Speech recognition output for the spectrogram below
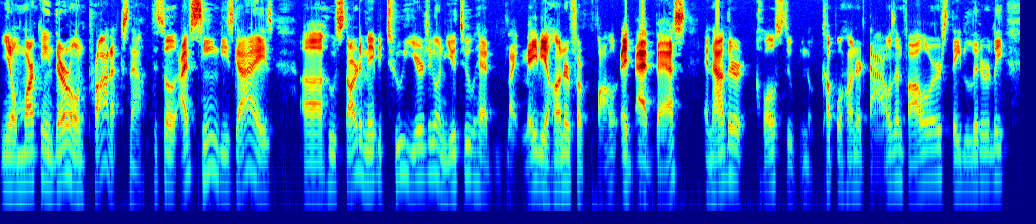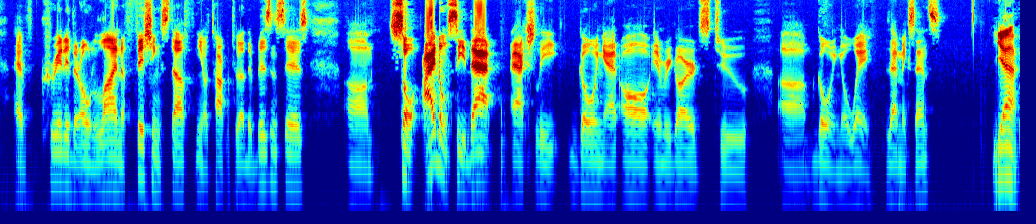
you know marketing their own products now. So i've seen these guys uh, who started maybe two years ago on youtube had like maybe a hundred for follow at, at best and now they're close to you know a couple hundred thousand followers. They literally have created their own line of fishing stuff you know talking to other businesses um, so I don't see that actually going at all in regards to uh, going away. Does that make sense? Yeah.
